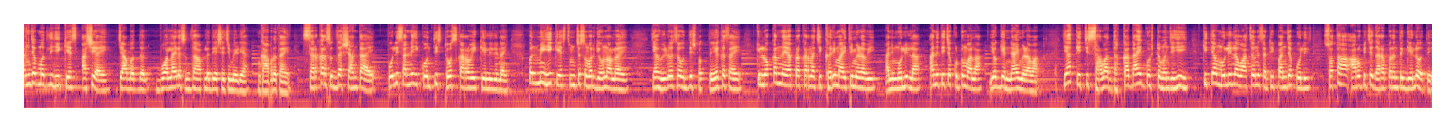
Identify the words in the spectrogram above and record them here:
पंजाबमधली ही केस अशी आहे ज्याबद्दल बोलायला सुद्धा आपल्या देशाची मीडिया घाबरत आहे. सरकारसुद्धा शांत आहे. पोलिसांनीही कोणतीच ठोस कारवाई केलेली नाही. पण मी ही केस तुमच्यासमोर घेऊन आलो आहे. या व्हिडिओचा उद्देश फक्त एकच आहे की लोकांना या प्रकरणाची खरी माहिती मिळावी आणि मुलीला आणि तिच्या कुटुंबाला योग्य न्याय मिळावा. या केसची सर्वात धक्कादायक गोष्ट म्हणजे ही की त्या मुलीला वाचवण्यासाठी पंजाब पोलीस स्वतः आरोपीच्या घरापर्यंत गेले होते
